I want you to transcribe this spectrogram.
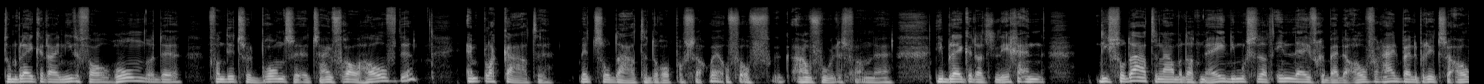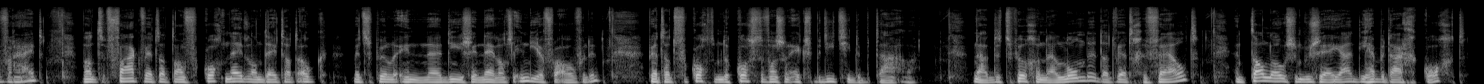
toen bleken daar in ieder geval honderden van dit soort bronzen. Het zijn vooral hoofden en plakaten met soldaten erop of zo. Of, of aanvoerders van. Uh, die bleken dat te liggen. En die soldaten namen dat mee. Die moesten dat inleveren bij de overheid, bij de Britse overheid. Want vaak werd dat dan verkocht. Nederland deed dat ook met spullen in, uh, die ze in Nederlands-Indië veroverden. Werd dat verkocht om de kosten van zo'n expeditie te betalen. Nou, dat spul naar Londen, dat werd geveild. En talloze musea die hebben daar gekocht.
